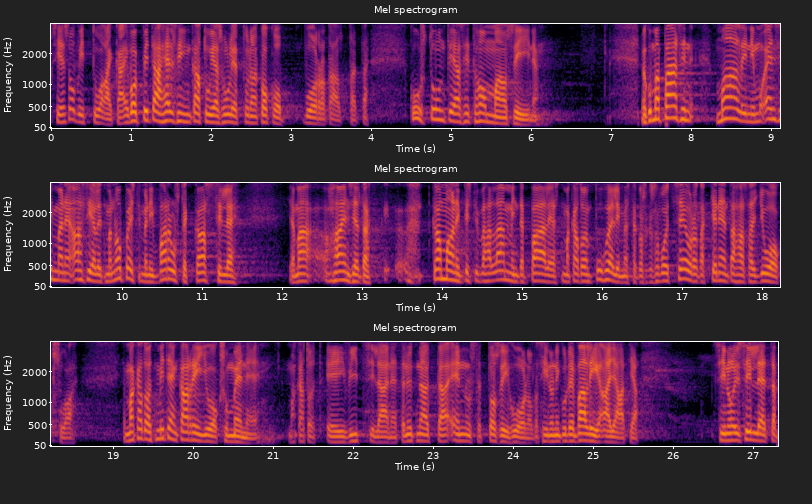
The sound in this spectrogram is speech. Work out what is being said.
siihen sovittua aikaa. Ei voi pitää Helsingin katuja suljettuna koko vuorokautta. Että Kuusi tuntia sitten homma on siinä. No kun mä pääsin maaliin, niin mun ensimmäinen asia oli, että mä nopeasti menin varustekassille ja mä hain sieltä kamaani, pistin vähän lämmintä päälle ja sitten mä katsoin puhelimesta, koska sä voit seurata kenen tahansa juoksua. Ja mä katsoin, että miten Karin juoksu menee. Mä katsoin, että ei vitsiläinen, että nyt näyttää ennuste tosi huonolta. Siinä on niin kuin ne väliajat ja siinä oli silleen, että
